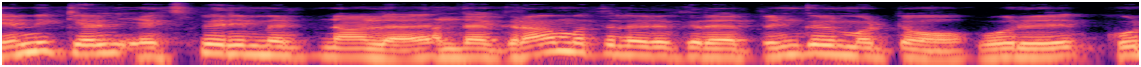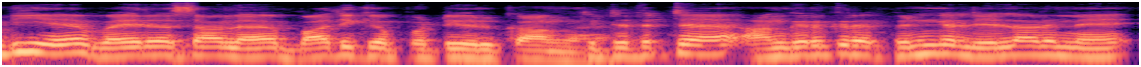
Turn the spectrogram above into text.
கெமிக்கல் எக்ஸ்பெரிமெண்ட்னால அந்த கிராமத்துல இருக்கிற பெண்கள் மட்டும் ஒரு கொடிய வைரஸால பாதிக்கப்பட்டு இருக்காங்க. கிட்டத்தட்ட அங்க இருக்கிற பெண்கள் எல்லாருமே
